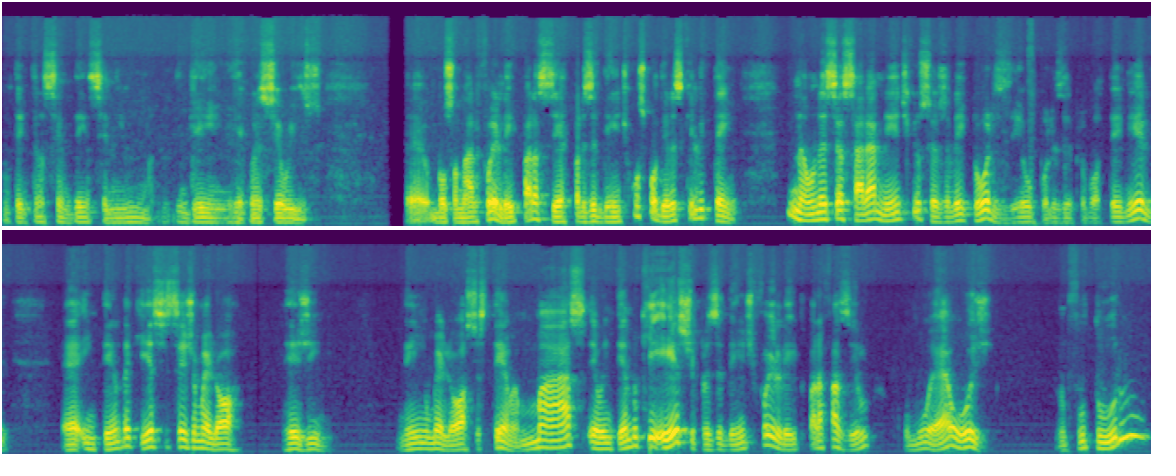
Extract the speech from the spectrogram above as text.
não tem transcendência nenhuma, ninguém reconheceu isso. É, o Bolsonaro foi eleito para ser presidente com os poderes que ele tem. Não necessariamente que os seus eleitores, eu, por exemplo, votei nele, é, entenda que esse seja o melhor regime nem o melhor sistema, mas eu entendo que este presidente foi eleito para fazê-lo como é hoje. No futuro,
